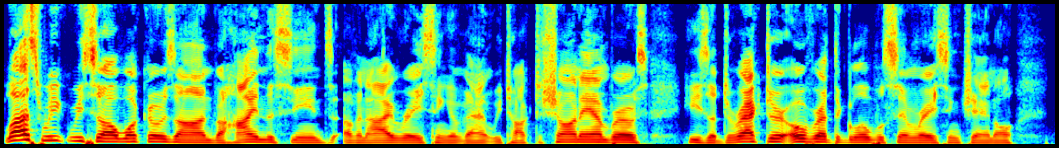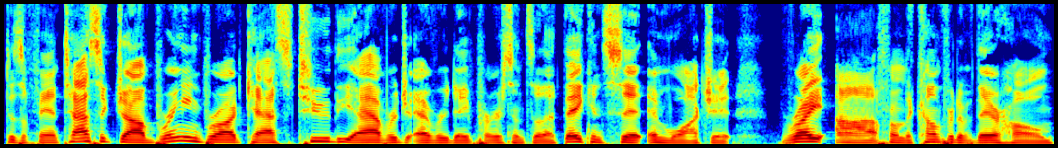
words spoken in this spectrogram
last week we saw what goes on behind the scenes of an iRacing event. We talked to Sean Ambrose. He's a director over at the Global Sim Racing Channel. Does a fantastic job bringing broadcasts to the average everyday person so that they can sit and watch it right uh, from the comfort of their home.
